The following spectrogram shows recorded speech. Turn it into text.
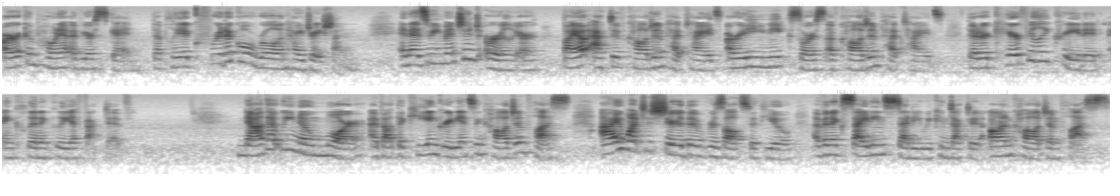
are a component of your skin that play a critical role in hydration. And as we mentioned earlier, bioactive collagen peptides are a unique source of collagen peptides that are carefully created and clinically effective. Now that we know more about the key ingredients in Collagen Plus, I want to share the results with you of an exciting study we conducted on Collagen Plus.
